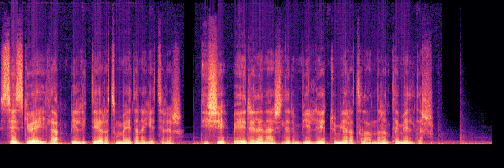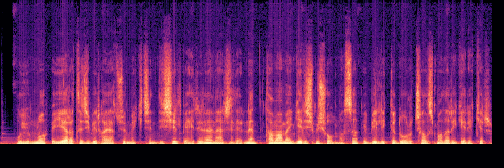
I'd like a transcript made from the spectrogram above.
Sezgi ve eylem birlikte yaratım meydana getirir. Dişi ve eril enerjilerin birliği tüm yaratılanların temelidir. Uyumlu ve yaratıcı bir hayat sürmek için dişil ve eril enerjilerinin tamamen gelişmiş olması ve birlikte doğru çalışmaları gerekir.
